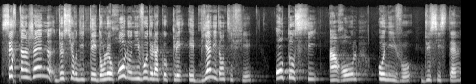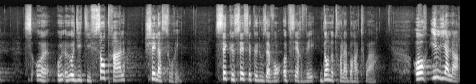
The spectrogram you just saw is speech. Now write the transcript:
certains gènes de surdité dont le rôle au niveau de la cochlée est bien identifié ont aussi un rôle au niveau du système euh, auditif central chez la souris. C'est que c'est ce que nous avons observé dans notre laboratoire. Or, il y a là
